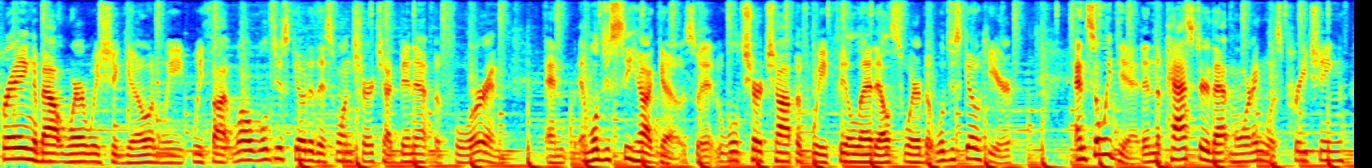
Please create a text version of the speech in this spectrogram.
praying about where we should go and we we thought, well, we'll just go to this one church I'd been at before and and and we'll just see how it goes. We'll church hop if we feel led elsewhere, but we'll just go here. And so we did. And the pastor that morning was preaching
